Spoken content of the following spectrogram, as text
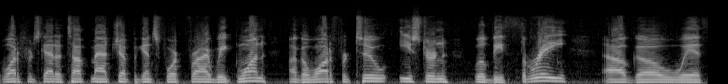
Waterford's got a tough matchup against Fort Frye week one. I'll go Waterford two. Eastern will be three. I'll go with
